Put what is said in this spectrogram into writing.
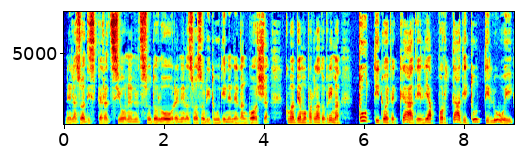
nella sua disperazione, nel suo dolore, nella sua solitudine, nell'angoscia, come abbiamo parlato prima, tutti i tuoi peccati li ha portati tutti Lui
